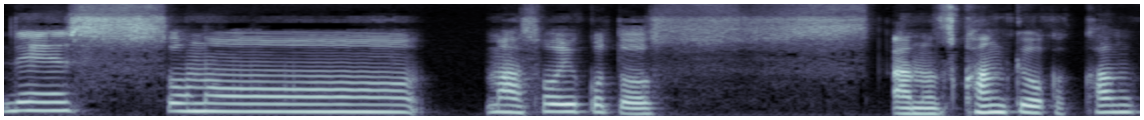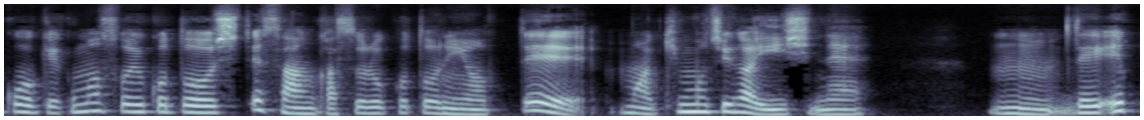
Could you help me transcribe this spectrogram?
で、その、まあそういうことをあの、環境か、観光客もそういうことをして参加することによって、まあ気持ちがいいしね。うん。で、え、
